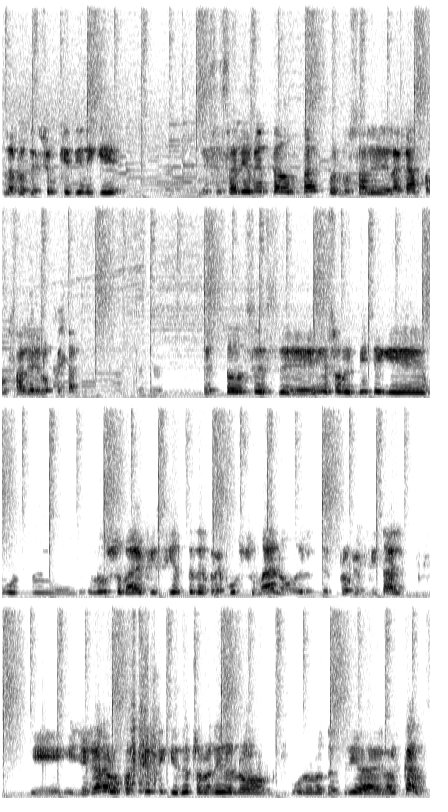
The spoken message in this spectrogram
la protección que tiene que necesariamente adoptar cuando sale de la casa o sale del hospital. Entonces, eh, eso permite que un, uso más eficiente del recurso humano del, propio hospital y, llegar a los pacientes que de otra manera no, uno no tendría el alcance,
